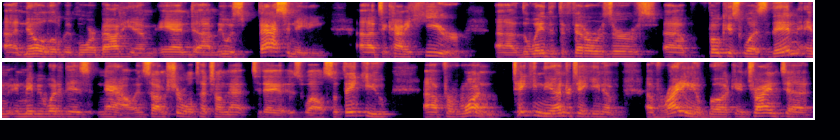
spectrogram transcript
uh, know a little bit more about him. And um, it was fascinating uh, to kind of hear uh, the way that the Federal Reserve's uh, focus was then and, and, maybe what it is now. And so I'm sure we'll touch on that today as well. So thank you uh, for one, taking the undertaking of, of writing a book and trying to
